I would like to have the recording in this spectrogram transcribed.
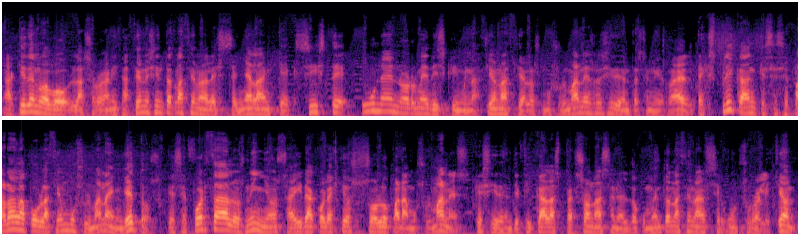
aquí de nuevo las organizaciones internacionales señalan que existe una enorme discriminación hacia los musulmanes residentes en Israel. Explican que se separa la población musulmana en guetos, que se fuerza a los niños a ir a colegios solo para musulmanes, que se identifica a las personas en el documento nacional según su religión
